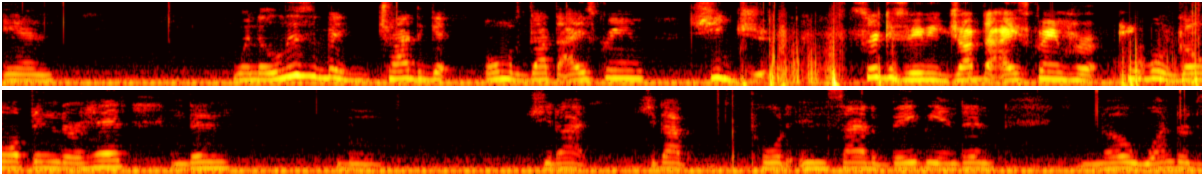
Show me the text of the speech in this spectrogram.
And when Elizabeth tried to get almost got the ice cream, she circus baby dropped the ice cream. Her pupils go up in her head, and then boom, she died. She got pulled inside a baby, and then no wonder. The,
